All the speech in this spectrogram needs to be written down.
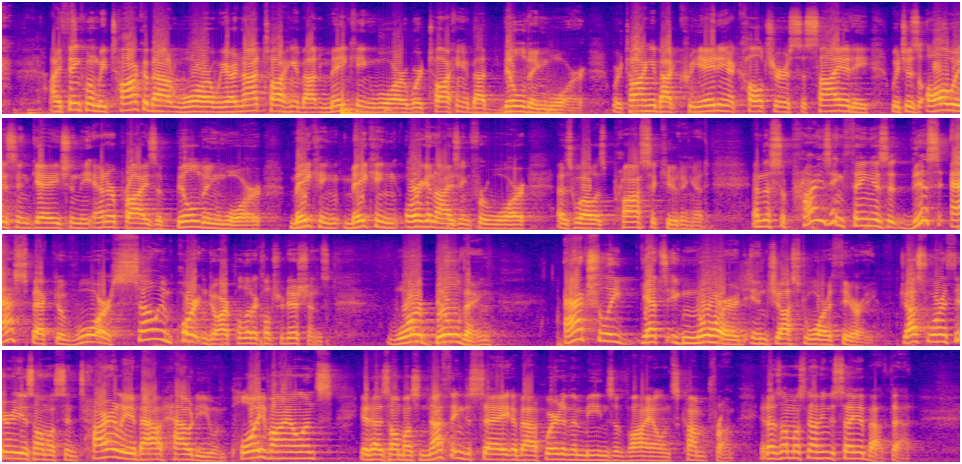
I think when we talk about war, we are not talking about making war, we're talking about building war. We're talking about creating a culture, a society which is always engaged in the enterprise of building war, making, making organizing for war, as well as prosecuting it. And the surprising thing is that this aspect of war, so important to our political traditions, war building, actually gets ignored in just war theory. Just war theory is almost entirely about how do you employ violence. It has almost nothing to say about where do the means of violence come from. It has almost nothing to say about that.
